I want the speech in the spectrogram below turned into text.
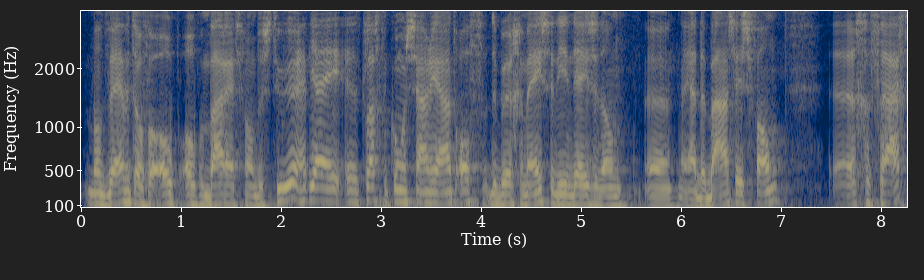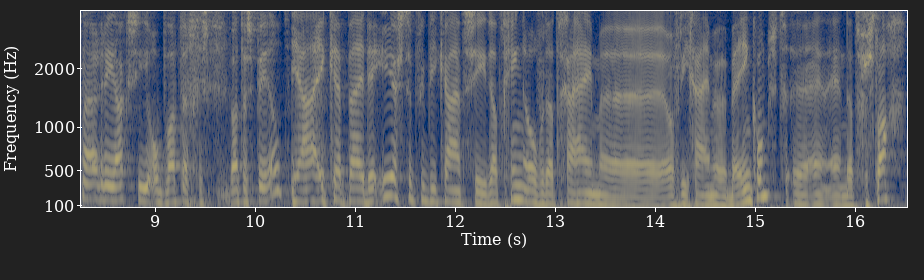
want we hebben het over op- openbaarheid van bestuur. Heb jij het klachtencommissariaat of de burgemeester, die in deze dan eh, nou ja, de baas is van, eh, gevraagd naar een reactie op wat er, wat er speelt? Ja, ik heb bij de eerste publicatie, dat ging over, dat geheime, eh, over die geheime bijeenkomst eh, en, en dat verslag.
